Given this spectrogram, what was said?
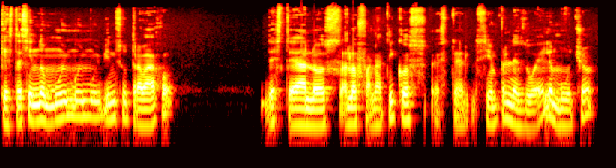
que está haciendo muy, muy, muy bien su trabajo. Este, a, los, a los fanáticos este, siempre les duele mucho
